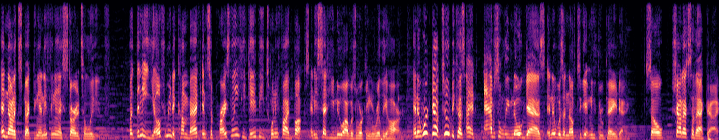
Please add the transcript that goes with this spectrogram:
and not expecting anything, I started to leave. But then he yelled for me to come back, and surprisingly, he gave me 25 bucks, and he said he knew I was working really hard. And it worked out too because I had absolutely no gas, and it was enough to get me through payday. So, shout outs to that guy.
